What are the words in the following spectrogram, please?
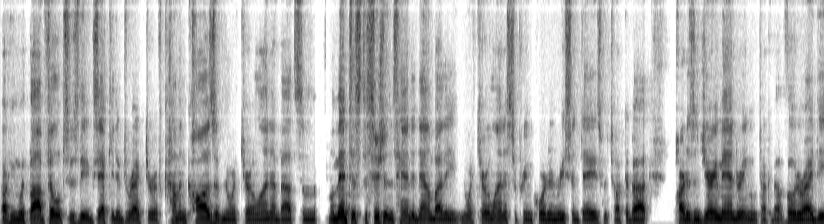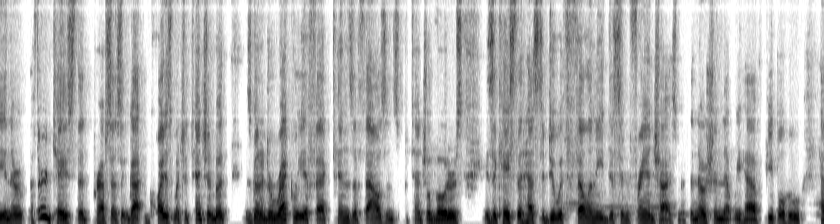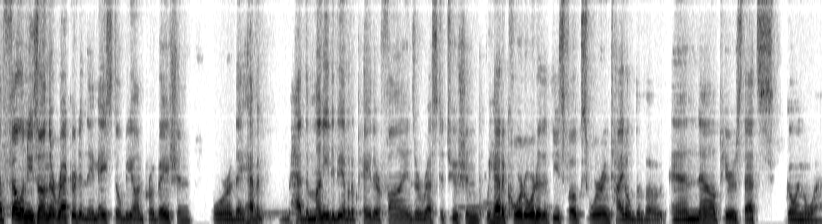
talking with Bob Phillips, who's the executive director of Common Cause of North Carolina, about some momentous decisions handed down by the North Carolina Supreme Court in recent days. We talked about partisan gerrymandering, we talked about voter ID, and there a third case that perhaps hasn't gotten quite as much attention, but is going to directly affect tens of thousands of potential voters, is a case that has to do with felony disenfranchisement. The notion that we have people who have felonies on their record and they may still be on probation or they haven't had the money to be able to pay their fines or restitution. We had a court order that these folks were entitled to vote, and now appears that's going away.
